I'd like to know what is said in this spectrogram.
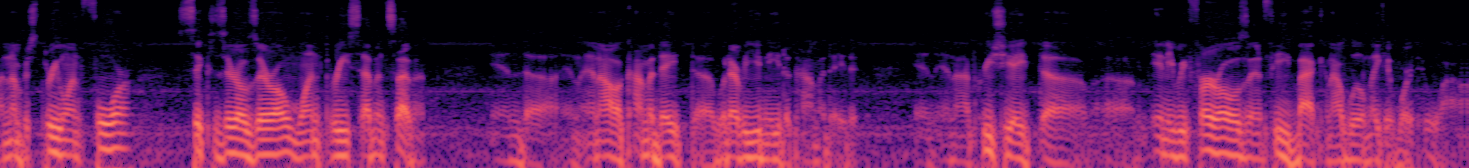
My number's 314 600 1377. And, uh, and, and I'll accommodate uh, whatever you need accommodated. And, and I appreciate uh, um, any referrals and feedback, and I will make it worth your while.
